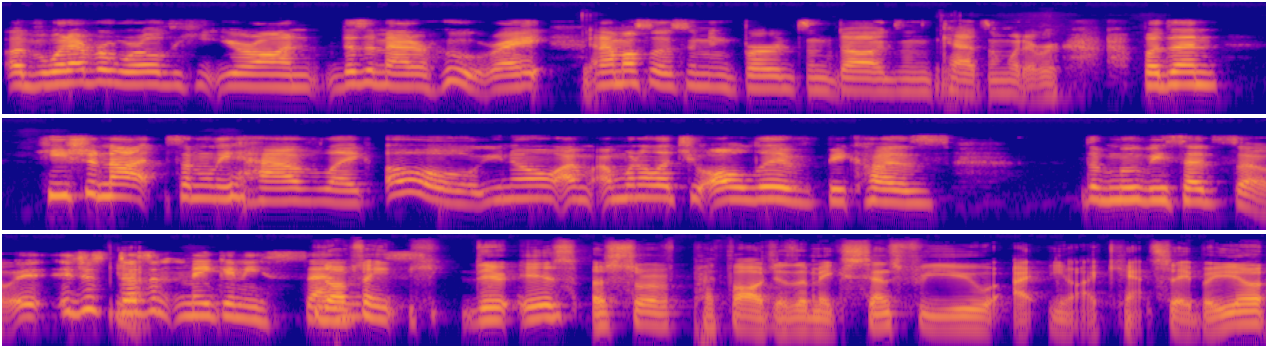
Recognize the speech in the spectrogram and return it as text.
of whatever world he, you're on. Doesn't matter who, right? And I'm also assuming birds and dogs and cats and whatever. But then he should not suddenly have like, oh, you know, I'm I'm gonna let you all live because the movie said so. It it just doesn't make any sense. No, I'm saying he- there is a sort of pathology that makes sense for you. I, you know, I can't say, but you know,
